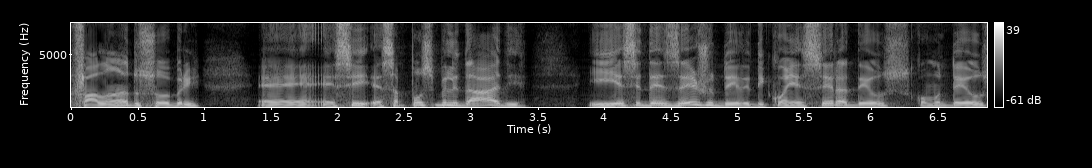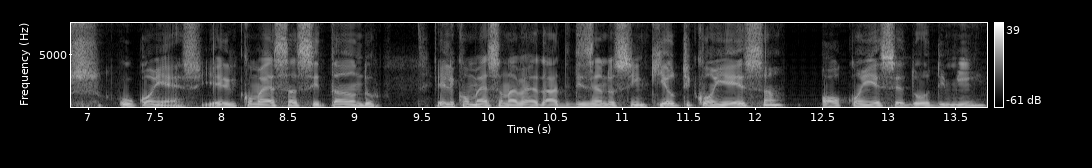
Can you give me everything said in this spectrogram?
falando sobre é, esse, essa possibilidade e esse desejo dele de conhecer a Deus como Deus o conhece. E ele começa citando, ele começa na verdade dizendo assim: Que eu te conheça, ó conhecedor de mim,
